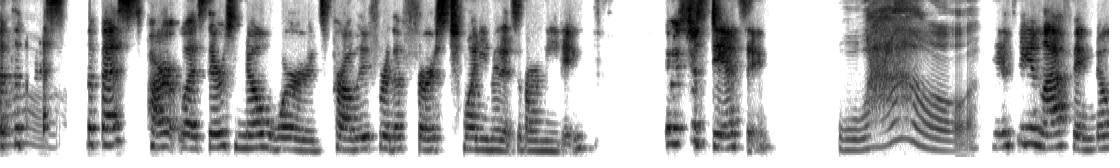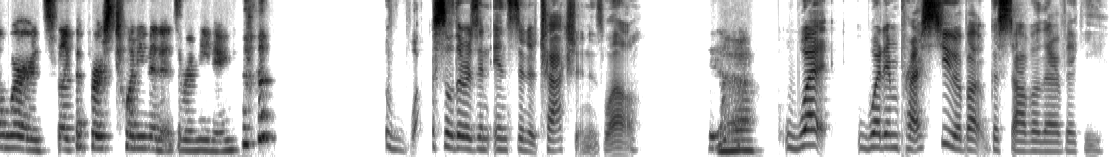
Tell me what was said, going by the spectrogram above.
But the oh. best the best part was there's no words probably for the first 20 minutes of our meeting. It was just dancing. Wow. Dancing and laughing no words for like the first 20 minutes of our meeting. So there was an instant attraction as well. Yeah. What what impressed you about Gustavo there, Vicky?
